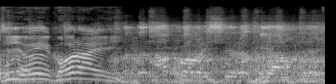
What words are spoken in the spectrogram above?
جی ہوئے گھور آئے خطرناک قبر شیر قیامت ہے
